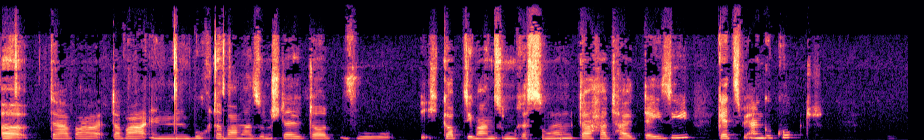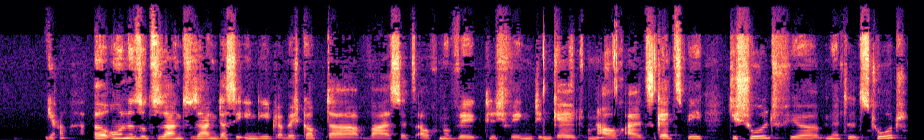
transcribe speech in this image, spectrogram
Äh, da war, da war im Buch, da war mal so eine Stelle dort, wo ich glaube, die waren in so einem Restaurant, da hat halt Daisy Gatsby angeguckt ja, äh, ohne sozusagen zu sagen, dass sie ihn liebt, aber ich glaube, da war es jetzt auch nur wirklich wegen dem Geld und auch als Gatsby die Schuld für Mittels Tod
